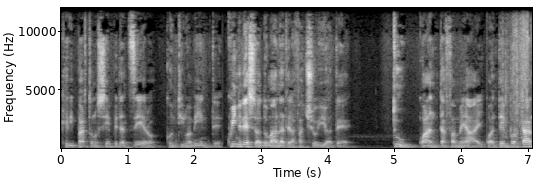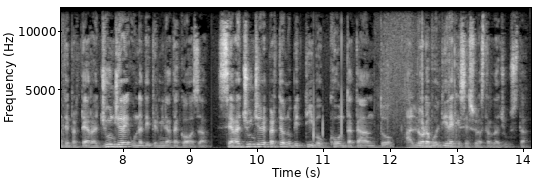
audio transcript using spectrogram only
che ripartono sempre da zero, continuamente. Quindi adesso la domanda te la faccio io a te. Tu quanta fame hai? Quanto è importante per te raggiungere una determinata cosa? Se raggiungere per te un obiettivo conta tanto, allora vuol dire che sei sulla strada giusta.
